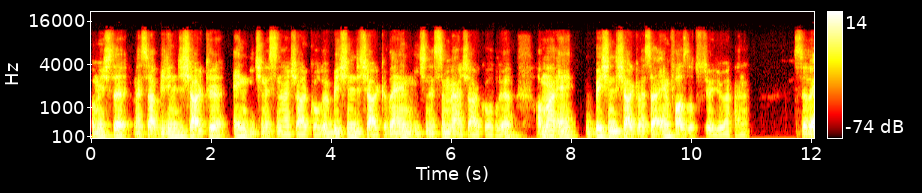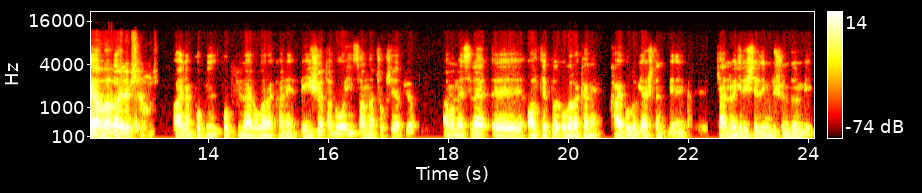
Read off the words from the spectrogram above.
Ama işte mesela birinci şarkı en içine sinen şarkı oluyor. Beşinci şarkı da en içine sinmeyen şarkı oluyor. Ama en, beşinci şarkı mesela en fazla tutuyor gibi hani. Size de Evet, galiba bu da- böyle bir şey olmuş. Aynen popül, popüler olarak hani değişiyor tabii o insanlar çok şey yapıyor. Ama mesela e, altyapı olarak hani kaybolur gerçekten benim kendime geliştirdiğimi düşündüğüm bir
